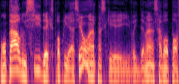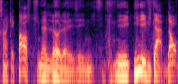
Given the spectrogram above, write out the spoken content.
on parle aussi d'expropriation, hein, parce que évidemment, ça va passer en quelque part, ce tunnel-là, là, c'est c'est iné- inévitable. Donc,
